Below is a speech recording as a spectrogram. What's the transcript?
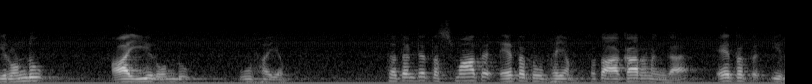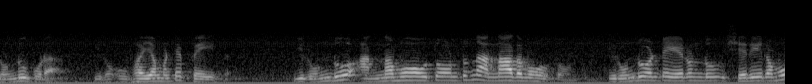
ఈ రెండు ఆ ఈ రెండు ఉభయం. తత్ అంటే తస్మాత్ ఏతత్ ఉభయం తత్ ఆ కారణంగా ఏతత్ ఈ రెండు కూడా ఈ ఉభయం అంటే పేయిత్. ఈ రెండు అన్నము అవుతూ ఉంటుంది అన్నాదము అవుతూ ఉంటుంది. ఈ రెండు అంటే ఏ రెండు? శరీరము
